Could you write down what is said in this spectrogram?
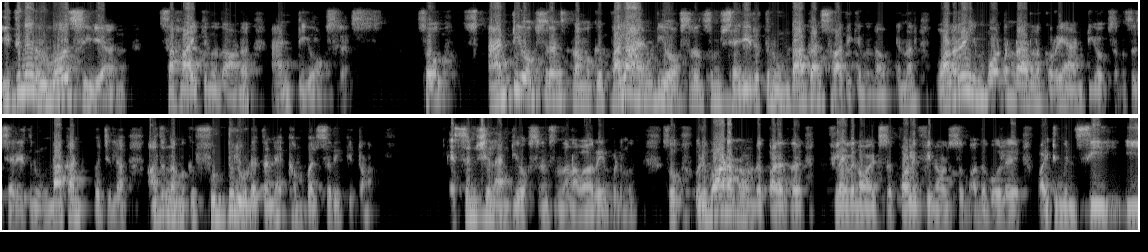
ഇതിനെ റിവേഴ്സ് ചെയ്യാൻ സഹായിക്കുന്നതാണ് ആന്റി ഓക്സിഡൻസ് സോ ആന്റി ഓക്സിഡൻസ് നമുക്ക് പല ആന്റി ഓക്സിഡൻസും ശരീരത്തിന് ഉണ്ടാക്കാൻ സാധിക്കുന്നുണ്ടാവും. എന്നാൽ വളരെ ഇമ്പോർട്ടന്റ് ആയിട്ടുള്ള കുറെ ആന്റി ഓക്സിഡൻസ് ശരീരത്തിന് ഉണ്ടാക്കാൻ പറ്റില്ല. അത് നമുക്ക് ഫുഡിലൂടെ തന്നെ കമ്പൽസറി കിട്ടണം. എസെൻഷ്യൽ ആന്റി ഓക്സിഡൻസ് എന്നാണ് അവ അറിയപ്പെടുന്നത്. സോ ഒരുപാട് ഉണ്ട് പല ഫ്ലേവനോയിഡ്സ് പോളിഫിനോൾസും അതുപോലെ വൈറ്റമിൻ സി ഇ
